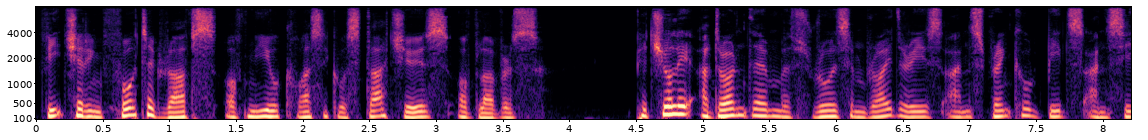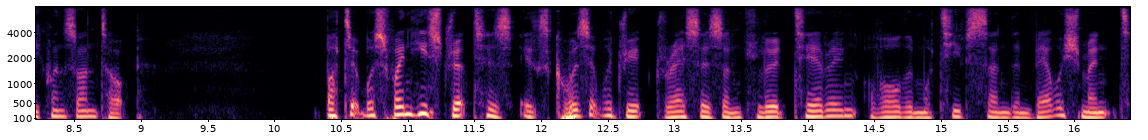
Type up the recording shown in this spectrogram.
featuring photographs of neoclassical statues of lovers. Piccioli adorned them with rose embroideries and sprinkled beads and sequins on top. But it was when he stripped his exquisitely draped dresses and fluid tearing of all the motifs and embellishment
